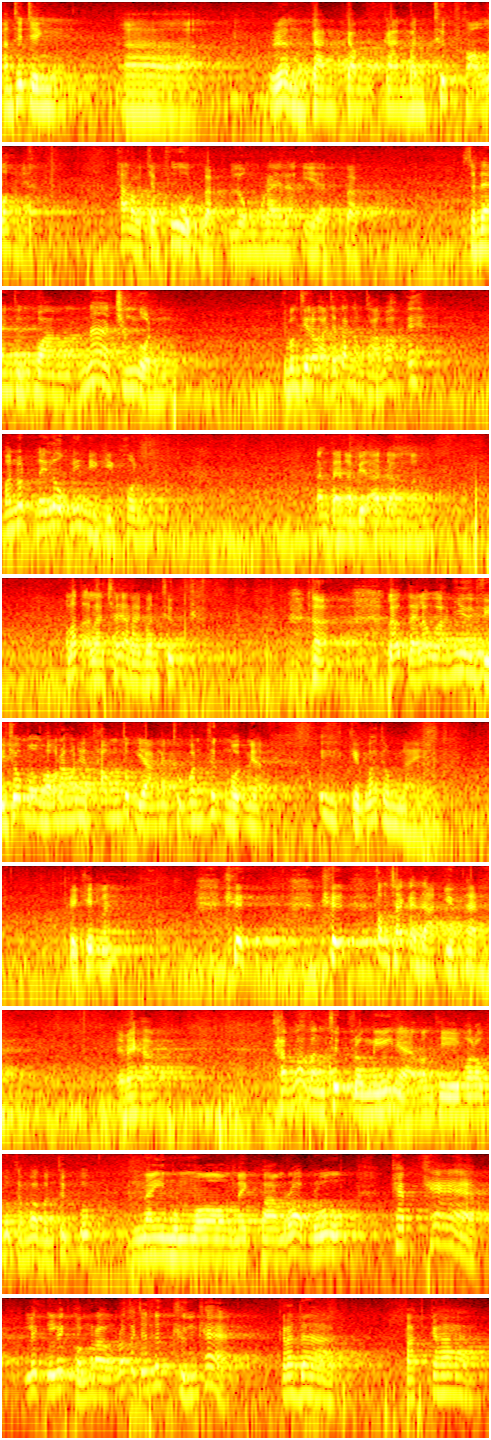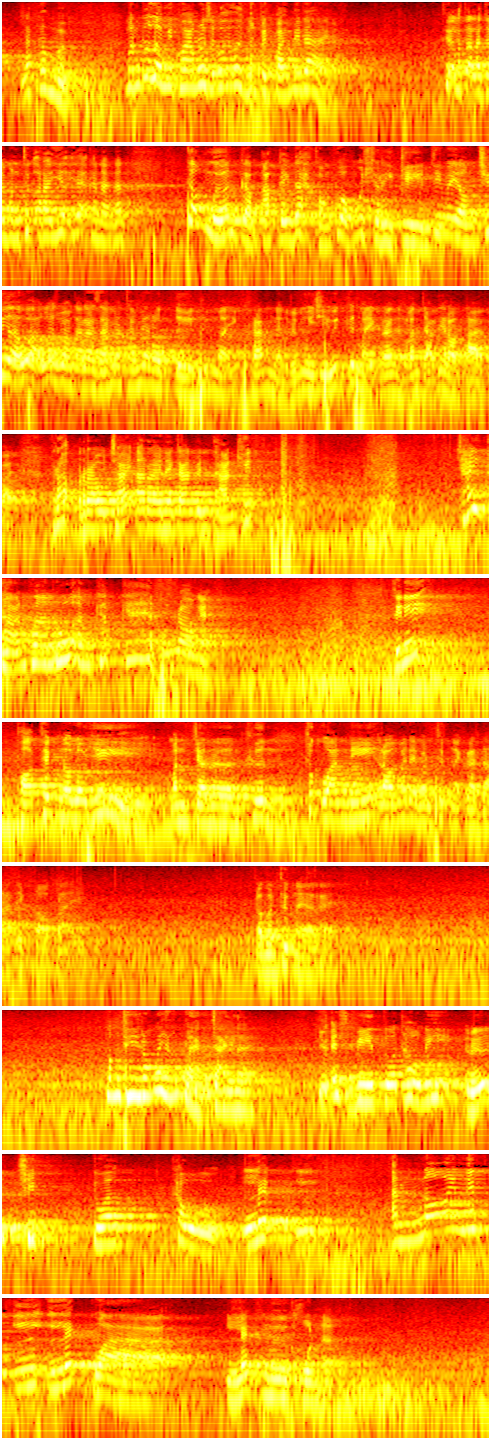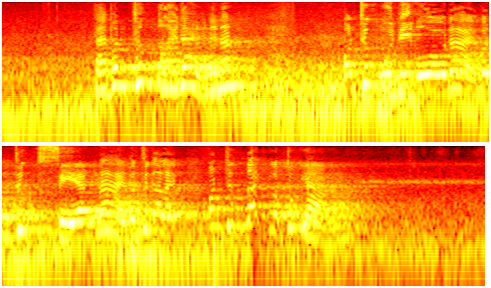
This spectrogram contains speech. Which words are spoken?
อันที่จริงเรื่องการกำการบันทึกของ Allah เนี่ยถ้าเราจะพูดแบบลงรายละเอียดแบบแสดงถึงความน่าชงน คือบางทีเราอาจจะตั้งคำถามว่า เอ๊ะ มนุษย์ในโลกนี้มีกี่คน ตั้งแต่นบีอาดัมมาอัลลอฮฺตะลาใช้อะไรบันทึก แล้วแต่ละวัน 24 ชั่วโมงของเราเนี่ยทำทุกอย่างเนี่ยถูกบันทึกหมดเนี่ยเก็บไว้ตรงไหน เคยคิดไหมคือคือต้องใช้กระดาษกี่แผ่น เห็นไหมครับคำว่าบันทึกตรงนี้เนี่ยบางทีพอเราพูดคำว่าบันทึกปุ๊บในมุมมองในความรอบรู้ แคบแคบเล็กๆของเรา เราก็จะนึกถึงแค่กระดาษปากกาแล้วก็หมึก มันก็เลยมีความรู้สึกว่าเฮ้ยมันเป็นไปไม่ได้ที่อัลลอฮฺจะบันทึกอะไรเยอะแยะขนาดนั้น เหมือนกับอัคีดะของพวกมุชริกีนที่ไม่ยอมเชื่อว่าอัลลอฮฺสุบานตะลาสามารถทำให้เราตื่นขึ้นมาอีกครั้งหนึ่ง หรือมีชีวิตขึ้นมาอีกครั้งหนึ่งหลังจากที่เราตายไป เพราะเราใช้อะไรในการเป็นฐานคิด ใช้ฐานความรู้อันคับแคบของเราไง ทีนี้พอเทคโนโลยีมันเจริญขึ้น ทุกวันนี้เราไม่ได้บันทึกในกระดาษอีกต่อไป เราบันทึกในอะไร บางทีเราก็ยังแปลกใจเลย USB ตัวเท่านี้ หรือชิปตัวเท่าเล็กอันน้อยนิดเล็กกว่าเล็กมือคนอะแต่บันทึกอะไรได้ในนั้น บันทึกวิดีโอได้ บันทึกเสียงได้ บันทึกอะไร บันทึกได้เกือบทุกอย่าง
